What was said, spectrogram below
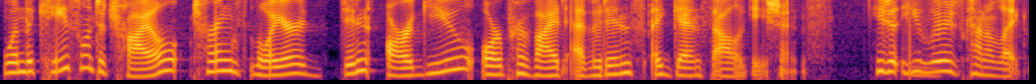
When the case went to trial, Turing's lawyer didn't argue or provide evidence against the allegations. He just, he mm-hmm. literally just kind of like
